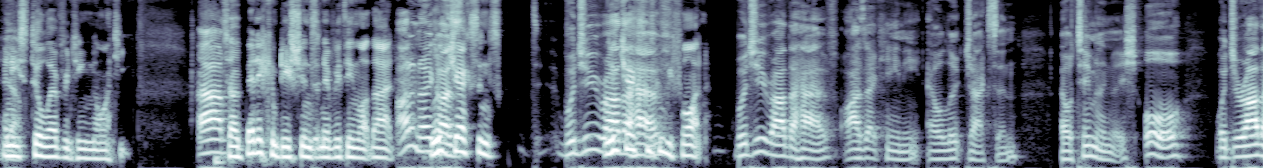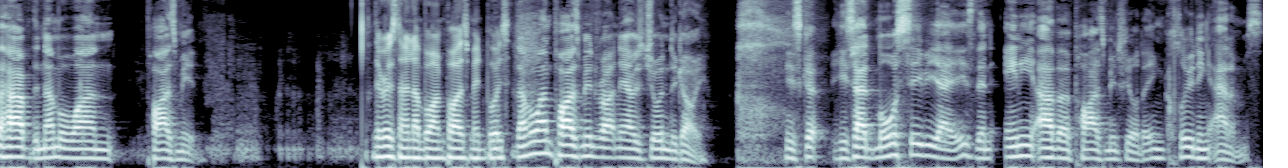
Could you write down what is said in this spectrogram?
and Yeah. he's still averaging ninety. um, So better conditions and everything like that. I don't know, Luke guys. Jackson's would you Luke rather Jackson's have gonna be fine. Would you rather have Isaac Heeney or Luke Jackson or Tim English, or would you rather have the number one pies mid? There is no number one pies mid boys. Number one pies mid right now is Jordan De Goey. He's got he's had more CBAs than any other pies midfielder, including Adams.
